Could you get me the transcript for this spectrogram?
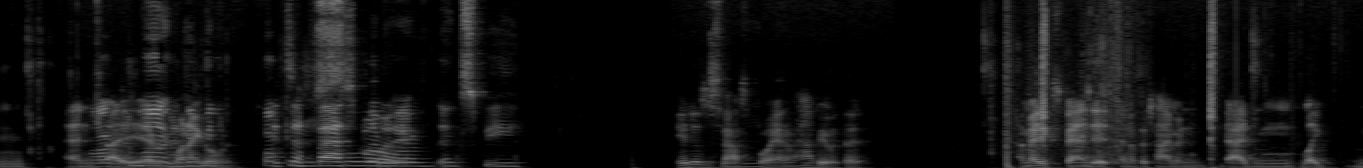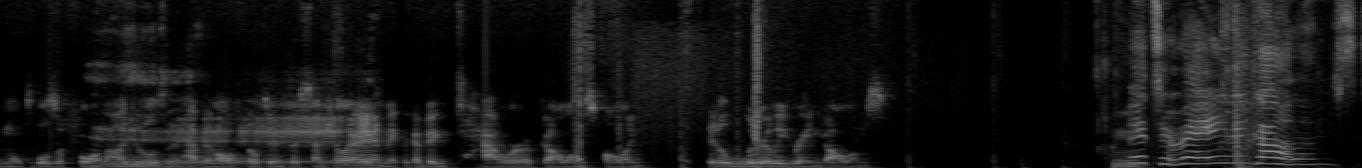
Mm. And Oh, I, on, when I go, It's a fast sliver boy. of XP. it is a fast boy, and I'm happy with it. I might expand it another time and add m- like multiples of four modules and have them all filter into a central area and make like a big tower of golems falling. It'll literally rain golems. Hmm. It's raining golems.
